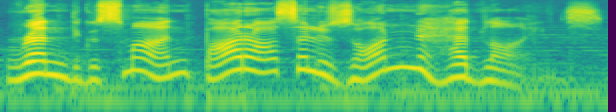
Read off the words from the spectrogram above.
Randy Guzman para sa Luzon Headlines.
